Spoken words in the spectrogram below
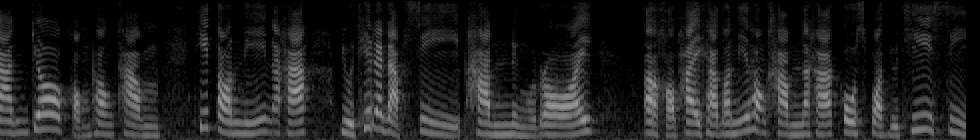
การย่อของทองคำที่ตอนนี้นะคะ อยู่ที่ระดับ 4,100อขออภัยค่ะ ตอนนี้ทองคำนะคะ โกลสปอตอยู่ที่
